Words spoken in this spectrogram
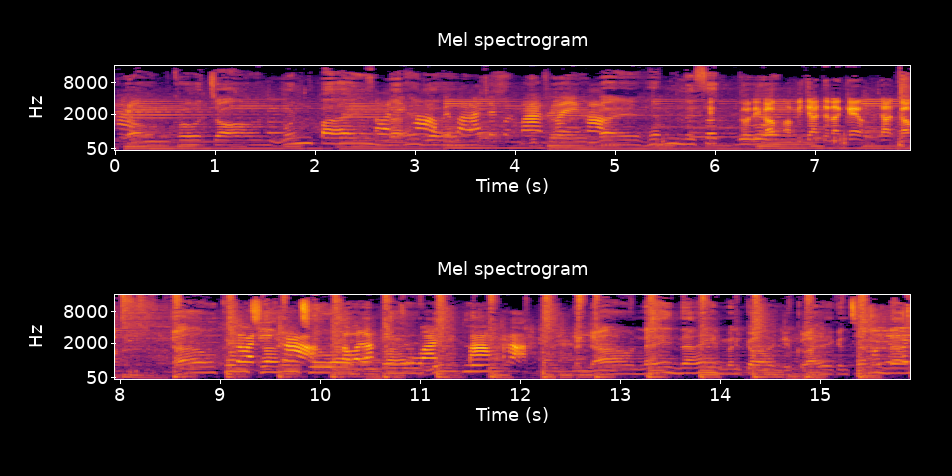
ค่ะเราโคจรหมุนไปสวัสไหนดีค่ะเลเป็นยพาราใจคนบ้านเคไม่ยค่ะ ไม่เห็นเลยสักดสวงวัสดีครับอภิชาติจนาแก้ว ชาติครับ ดาวของสวัสดีฉันค่ะจะสว่าวรักษ์ไกลกิจสุวรรณปาล์มค่ะ และดาวไหนไหนมันก็อยู่ไกลกันทั้งนั้น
